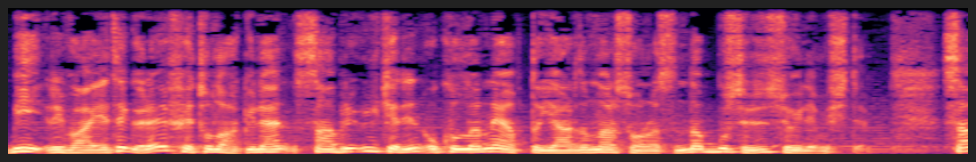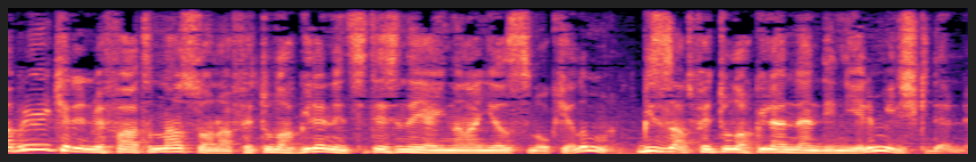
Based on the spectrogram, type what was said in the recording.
Bir rivayete göre Fethullah Gülen Sabri Ülker'in okullarına yaptığı yardımlar sonrasında bu sözü söylemişti. Sabri Ülker'in vefatından sonra Fethullah Gülen'in sitesinde yayınlanan yazısını okuyalım mı? Bizzat Fethullah Gülen'den dinleyelim ilişkilerini?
